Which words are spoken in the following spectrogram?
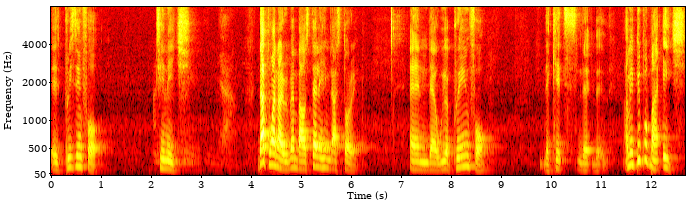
A prison for teenage. Yeah. That one I remember. I was telling him that story. And uh, we were praying for the kids. The, the, I mean, people my age,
